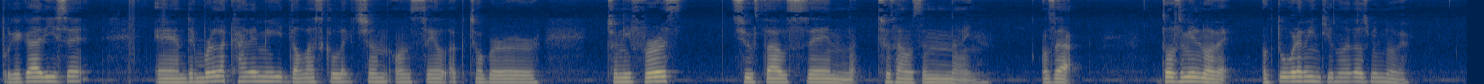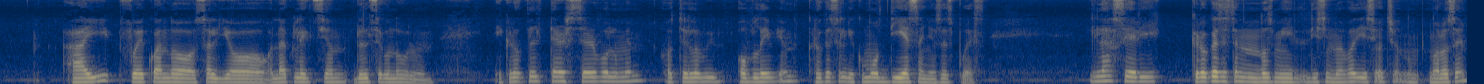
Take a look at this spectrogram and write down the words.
porque acá dice and The Umbrella Academy The Last Collection on sale October 21st 2000, 2009. O sea, 2009 octubre 21 de 2009. Ahí fue cuando salió la colección del segundo volumen. Y creo que el tercer volumen, Hotel Oblivion, creo que salió como 10 años después. Y la serie, creo que se estrenó en 2019 o 18, no, no lo sé.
